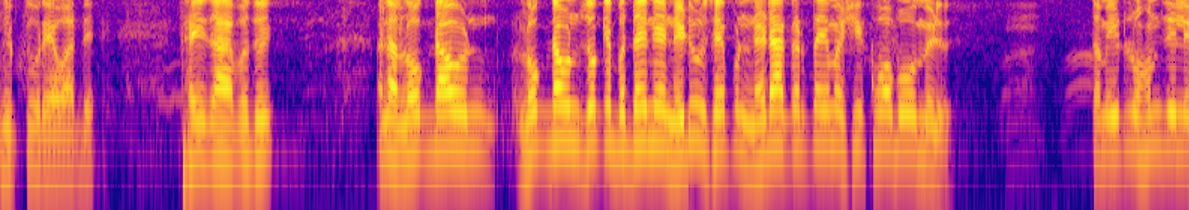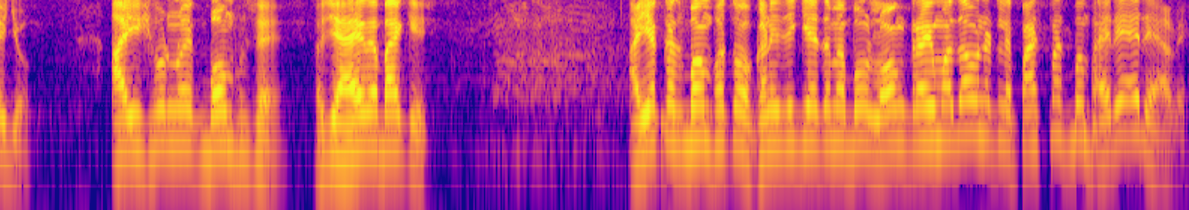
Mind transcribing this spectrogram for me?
નીકતું રહેવા દે. થઈ જાય બધું અને લોકડાઉન લોકડાઉન જો કે બધાને નડ્યું છે, પણ નડ્યા કરતાં એમાં શીખવા બહુ મળ્યું તમે એટલું સમજી લેજો. આ ઈશ્વરનો એક બમ્પ છે. હજી હાઈવે બાકી છે. આ એક જ બમ્પ હતો. ઘણી જગ્યાએ તમે બહુ લોંગ ડ્રાઈવમાં જાઓ ને એટલે પાંચ પાંચ બમ્પ હારે હારે આવે.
